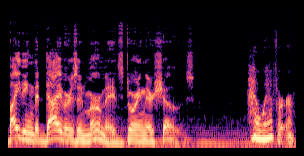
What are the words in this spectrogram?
biting the divers and mermaids during their shows. However,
